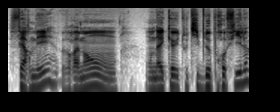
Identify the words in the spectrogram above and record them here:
fermé. Vraiment, on, accueille tout type de profil.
